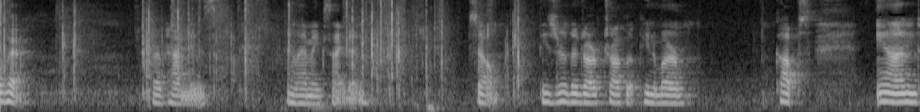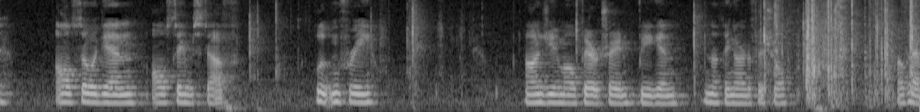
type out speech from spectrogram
Okay, I've had these, and I'm excited. So these are the dark chocolate peanut butter cups, and also again, all same stuff, gluten-free, non-GMO, fair trade, vegan, nothing artificial. Okay,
